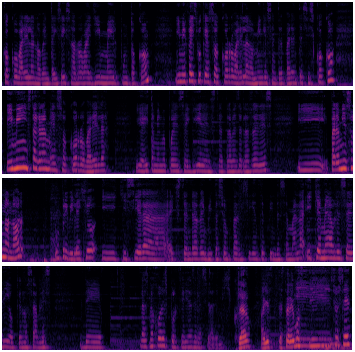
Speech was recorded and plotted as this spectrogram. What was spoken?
cocovarela96 arroba gmail.com y mi Facebook es Socorro Varela Domínguez entre paréntesis Coco. Y mi Instagram es Socorro Varela. Y ahí también me pueden seguir este, a través de las redes. Y para mí es un honor un privilegio y quisiera extender la invitación para el siguiente fin de semana y que me hables, Eddie, o que nos hables de las mejores pulquerías de la Ciudad de México. Claro, ahí es- estaremos Y y, Suset,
